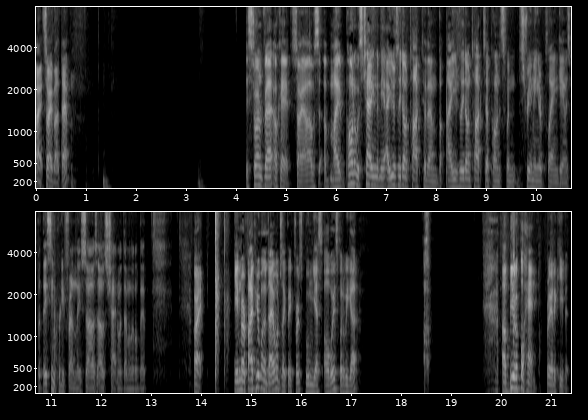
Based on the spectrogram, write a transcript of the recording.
Alright, sorry about that. Is Storm Vat okay? Sorry, I was uh, my opponent was chatting to me. I usually don't talk to them, but I usually don't talk to opponents when streaming or playing games. But they seem pretty friendly, so I was I was chatting with them a little bit. All right, game number five here. When the die just like play first. Boom. Yes, always. What do we got? Oh. A beautiful hand. We're gonna keep it.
